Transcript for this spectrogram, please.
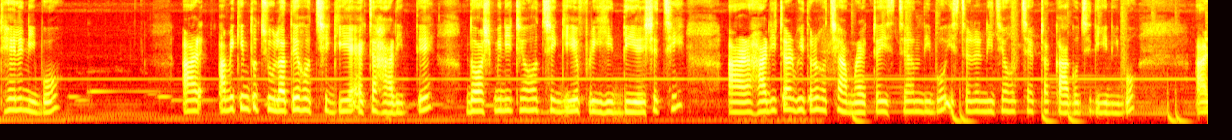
ঢেলে নিব। আর আমি কিন্তু চুলাতে হচ্ছে গিয়ে একটা হাঁড়িতে দশ মিনিটে হচ্ছে গিয়ে ফ্রি হিট দিয়ে এসেছি। আর হাঁড়িটার ভিতরে হচ্ছে আমরা একটা স্ট্যান্ড দিব। স্ট্যান্ডের নিচে হচ্ছে একটা কাগজ দিয়ে নিব। আর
